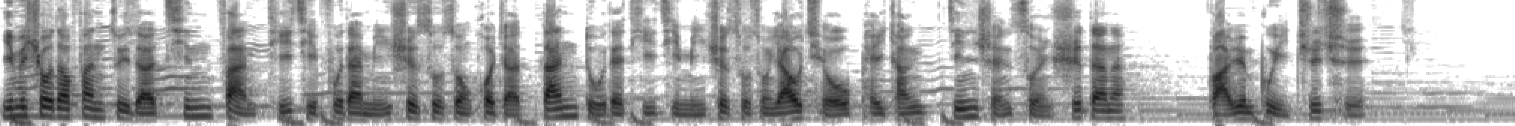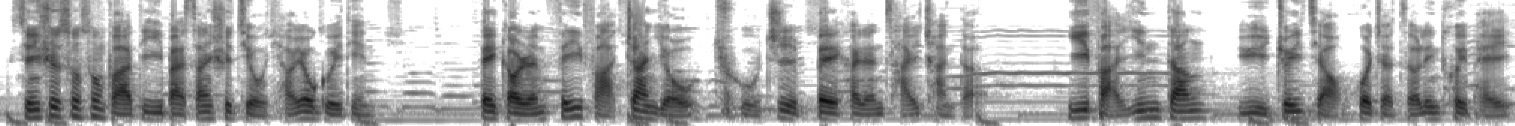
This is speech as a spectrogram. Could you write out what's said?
因为受到犯罪的侵犯，提起附带民事诉讼或者单独的提起民事诉讼要求赔偿精神损失的呢，法院不予支持。刑事诉讼法第一百三十九条又规定，被告人非法占有、处置被害人财产的，依法应当予以追缴或者责令退赔。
